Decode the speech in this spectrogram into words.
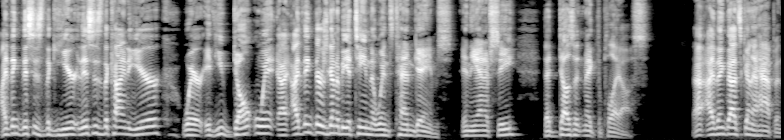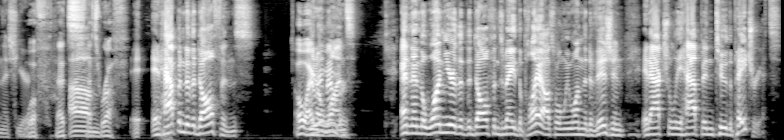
I think this is the year. This is the kind of year where if you don't win, I, I think there's going to be a team that wins ten games in the NFC that doesn't make the playoffs. I think that's going to happen this year. Woof, that's um, that's rough. It, it, happened to the Dolphins. Oh, I know, remember. Once. And then the one year that the Dolphins made the playoffs when we won the division, it actually happened to the Patriots.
